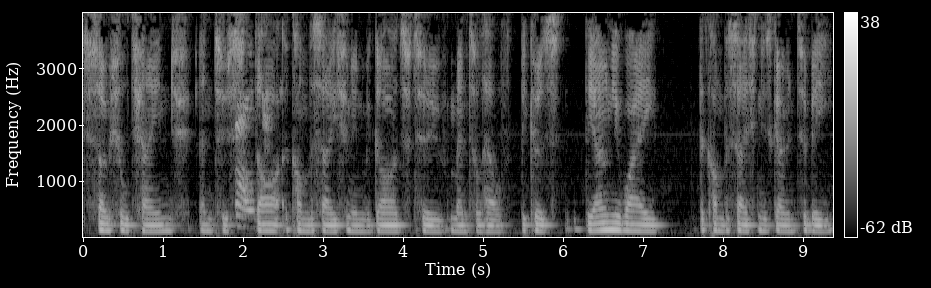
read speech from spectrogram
social change and to start a conversation in regards to mental health because the only way the conversation is going to be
